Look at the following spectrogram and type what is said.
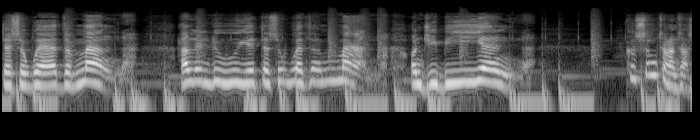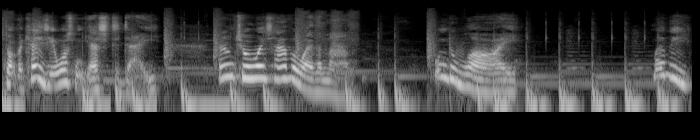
there's a weatherman. Hallelujah, there's a weatherman on GBN. Because sometimes that's not the case. It wasn't yesterday. They don't always have a weatherman. Wonder why. Maybe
